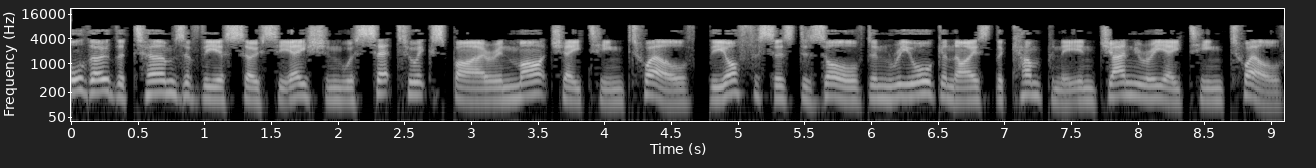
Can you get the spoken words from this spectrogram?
Although the terms of the association were set to expire in March 1812, the officers dissolved and reorganized the company in January 1812.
